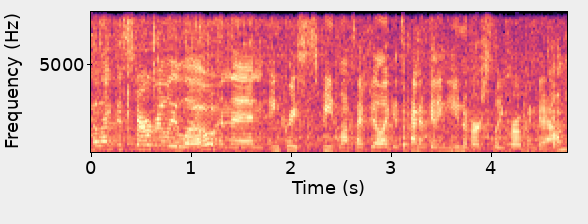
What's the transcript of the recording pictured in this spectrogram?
I like to start really low and then increase the speed once I feel like it's kind of getting universally broken down.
